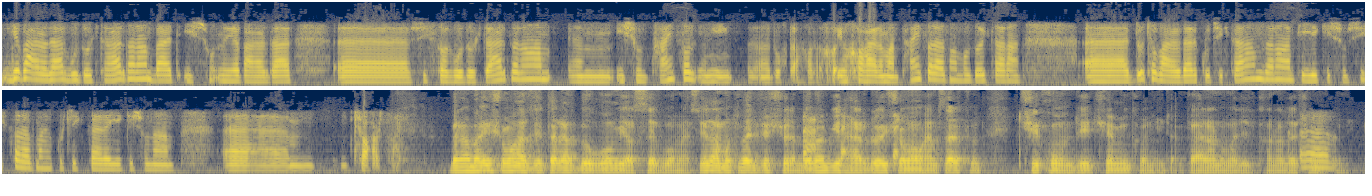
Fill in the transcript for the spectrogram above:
یه برادر بزرگتر دارم بعد ایشون یه برادر 6 سال بزرگتر دارم. ایشون 5 سال یعنی دختر خواهر من 5 سال از من بزرگترن. دو تا برادر کوچیکترم دارم که یکیشون 6 سال از من کوچیکتره یکیشون هم 4 سال. بنابراین شما از یه طرف دوم یا سوم هستید. متوجه شدم. بگم هر دوی شما و همسرتون چی خوندید چه می‌کنید. قرار اومدید کانادا چه می‌کنید؟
